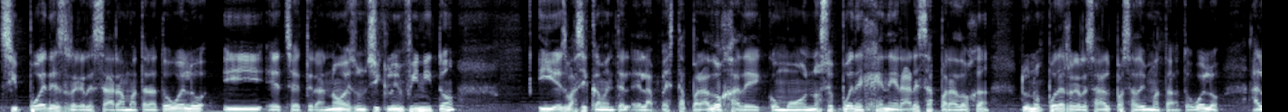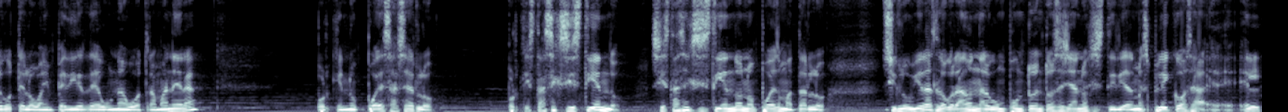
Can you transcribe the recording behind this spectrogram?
si puedes regresar a matar a tu abuelo y etcétera. No es un ciclo infinito y es básicamente esta paradoja de como no se puede generar esa paradoja, tú no puedes regresar al pasado y matar a tu abuelo. Algo te lo va a impedir de una u otra manera porque no puedes hacerlo, porque estás existiendo. Si estás existiendo no puedes matarlo. Si lo hubieras logrado en algún punto entonces ya no existirías. Me explico, o sea, el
